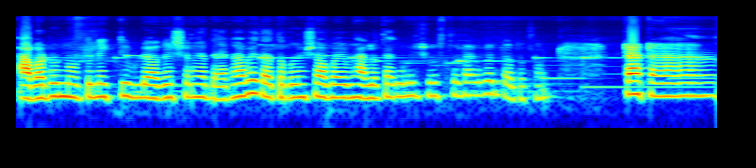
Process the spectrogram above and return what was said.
আবারও নতুন একটি ব্লগের সঙ্গে দেখা হবে। ততক্ষণ সবাই ভালো থাকবেন, সুস্থ থাকবেন। ততক্ষণ টাটা।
